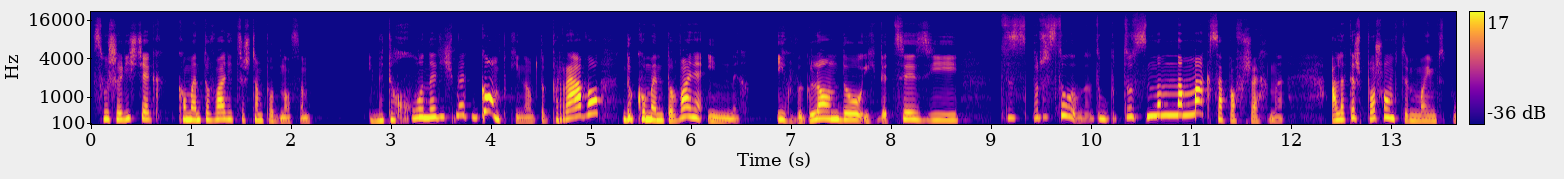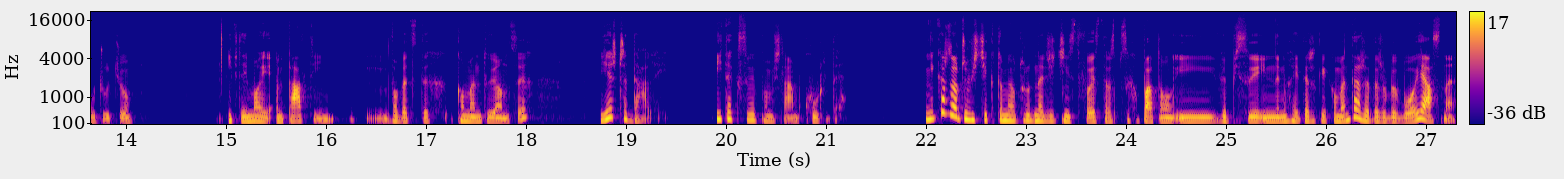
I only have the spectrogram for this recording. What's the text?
słyszeliście, jak komentowali coś tam pod nosem. I my to chłonęliśmy gąbki. No, to prawo do komentowania innych. Ich wyglądu, ich decyzji. To jest po prostu, to, to jest na, na maksa powszechne. Ale też poszłam w tym moim współczuciu i w tej mojej empatii wobec tych komentujących jeszcze dalej. I tak sobie pomyślałam, kurde, nie każdy oczywiście, kto miał trudne dzieciństwo, jest teraz psychopatą i wypisuje innym hejterskie komentarze, to żeby było jasne,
